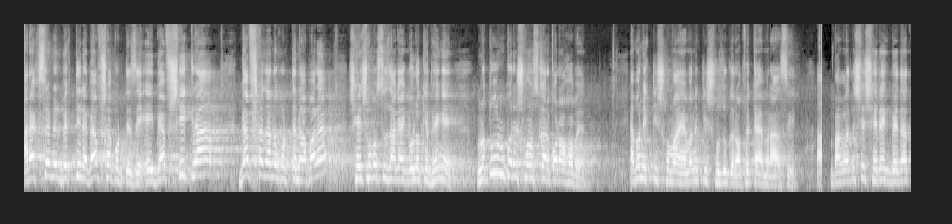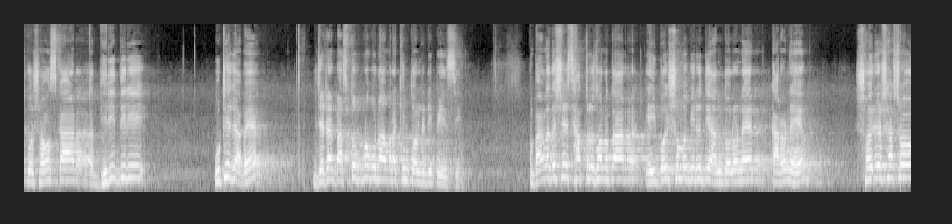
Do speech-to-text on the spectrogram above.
আর এক শ্রেণির ব্যক্তিরা ব্যবসা করতেছে। এই ব্যবসায়িকরা ব্যবসা যেন করতে না পারে, সেই সমস্ত জায়গাগুলোকে ভেঙে নতুন করে সংস্কার করা হবে। এমন একটি সময়, এমন একটি সুযোগের অপেক্ষায় আমরা আছি। বাংলাদেশের সেরেক বেদাত কুসংস্কার ধীরে ধীরে উঠে যাবে, যেটার বাস্তব নমুনা আমরা কিন্তু অলরেডি পেয়েছি। বাংলাদেশের ছাত্র জনতার এই বৈষম্য বিরোধী আন্দোলনের কারণে স্বৈরশাসক,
